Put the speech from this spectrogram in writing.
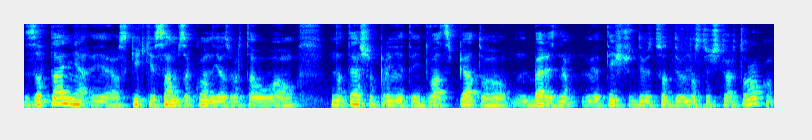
завдання, е, оскільки сам закон я звертав увагу на те, що прийнятий 25 березня е, 1994 року.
